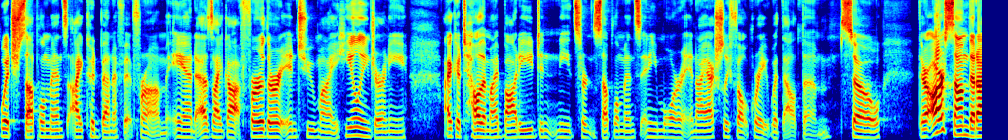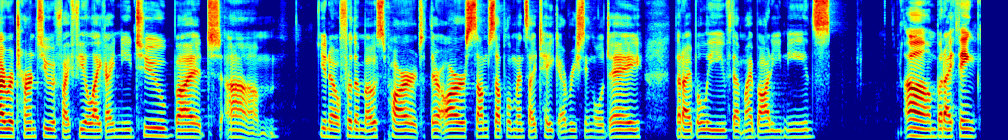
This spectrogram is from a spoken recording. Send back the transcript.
which supplements I could benefit from. And as I got further into my healing journey, I could tell that my body didn't need certain supplements anymore, and I actually felt great without them. So there are some that I return to if I feel like I need to, but um, you know, for the most part, there are some supplements I take every single day that I believe that my body needs. Um, but I think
